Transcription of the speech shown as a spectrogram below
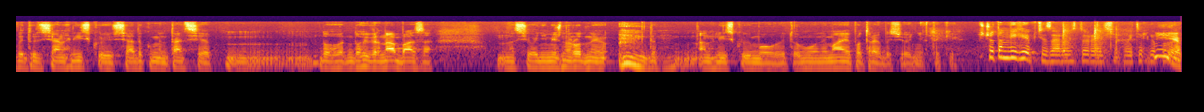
ведуться англійською, вся документація, договірна база на сьогодні міжнародною англійською мовою, тому немає потреби сьогодні в таких. Що там в Єгипті зараз, до речі, ви тільки Ні,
